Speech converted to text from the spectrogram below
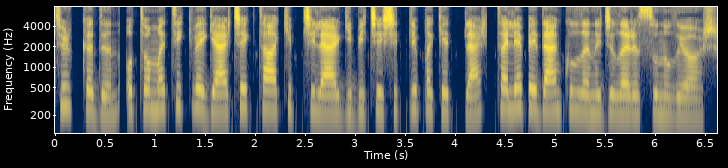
Türk Kadın, otomatik ve gerçek takipçiler gibi çeşitli paketler, talep eden kullanıcılara sunuluyor.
